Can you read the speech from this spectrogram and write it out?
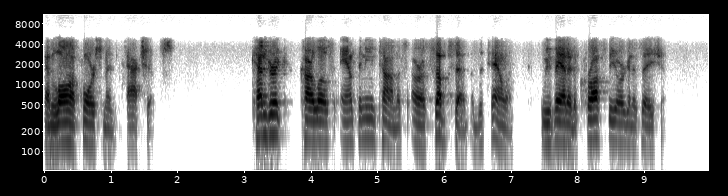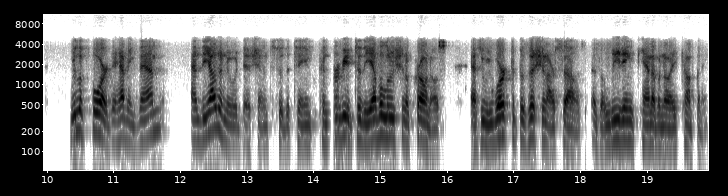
and law enforcement actions. Kendrick, Carlos, Anthony, and Thomas are a subset of the talent we've added across the organization. We look forward to having them and the other new additions to the team contribute to the evolution of Cronos as we work to position ourselves as a leading cannabinoid company.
